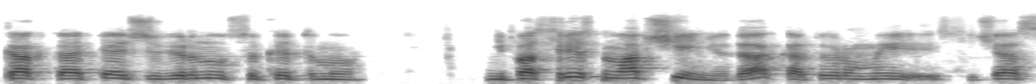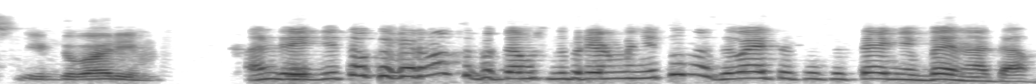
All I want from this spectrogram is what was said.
как-то опять же вернуться к этому непосредственному общению, да, о котором мы сейчас и говорим. Андрей, не только вернуться, потому что, например, Маниту называет это состояние Бен Адам.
